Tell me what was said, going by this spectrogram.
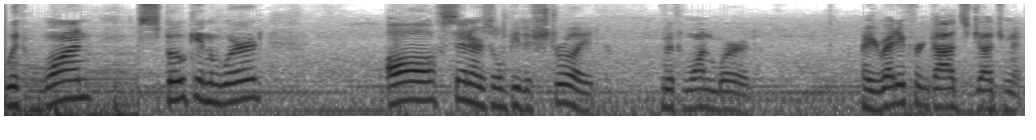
with one spoken word, all sinners will be destroyed with one word. Are you ready for God's judgment?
